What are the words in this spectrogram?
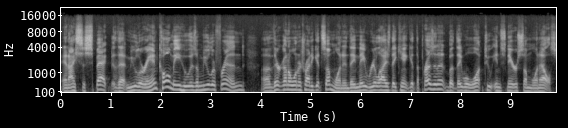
And I suspect that Mueller and Comey, who is a Mueller friend, uh, they're going to want to try to get someone, and they may realize they can't get the president, but they will want to ensnare someone else.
